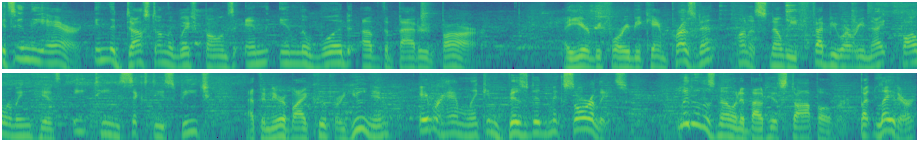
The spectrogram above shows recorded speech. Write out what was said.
it's in the air, in the dust on the wishbones, and in the wood of the battered bar. A year before he became president, on a snowy February night following his 1860 speech at the nearby Cooper Union, Abraham Lincoln visited McSorley's. Little is known about his stopover, but later,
